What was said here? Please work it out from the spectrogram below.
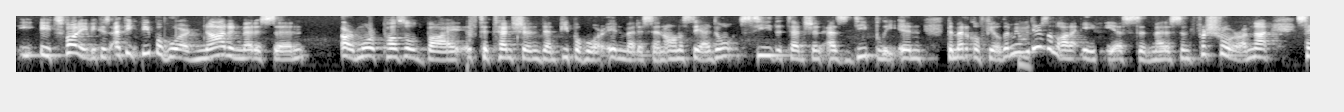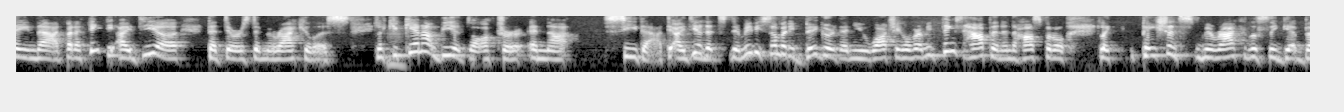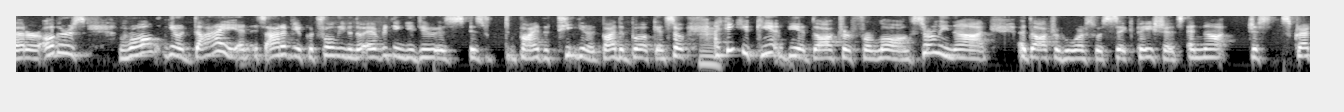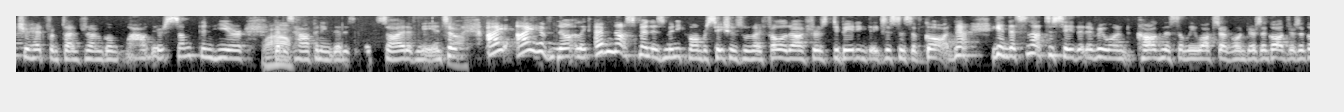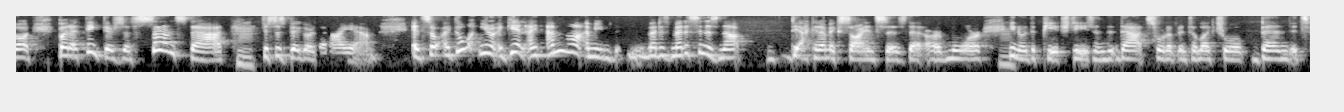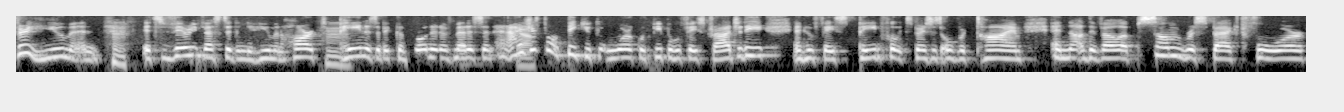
it's funny because I think people who are not in medicine are more puzzled by the tension than people who are in medicine. Honestly, I don't see the tension as deeply in the medical field. I mean, mm. there's a lot of atheists in medicine for sure. I'm not saying that, but I think the idea that there is the miraculous, like you hmm. cannot be a doctor and not see that. The idea that there may be somebody bigger than you watching over. I mean things happen in the hospital like patients miraculously get better. Others wrong you know die and it's out of your control even though everything you do is is by the t- you know by the book. And so mm. i think you can't be a doctor for long certainly not a doctor who works with sick patients and not just scratch your head from time to time and go, wow, there's something here wow. that is happening that is outside of me. And so wow. I, I have not, like, I've not spent as many conversations with my fellow doctors debating the existence of God. Now, again, that's not to say that everyone cognizantly walks around going, there's a God, there's a God. But I think there's a sense that hmm. this is bigger than I am. And so I don't, you know, again, I, am not, I mean, medicine is not the academic sciences that are more, hmm. you know, the PhDs and that sort of intellectual bend. It's very human. Hmm. It's very vested in the human heart. Hmm pain is a big component of medicine. And I just don't think you can work with people who face tragedy and who face painful experiences over time and not develop some respect for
